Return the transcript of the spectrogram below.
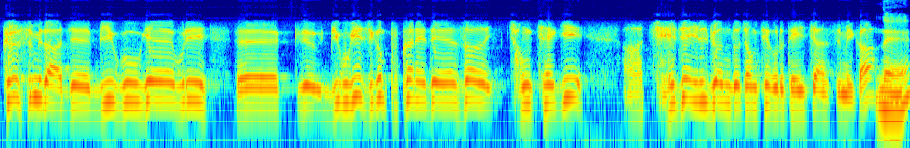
그렇습니다. 이제 미국의 우리 에, 그 미국이 지금 북한에 대해서 정책이 아, 제재 일변도 정책으로 돼 있지 않습니까? 네.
